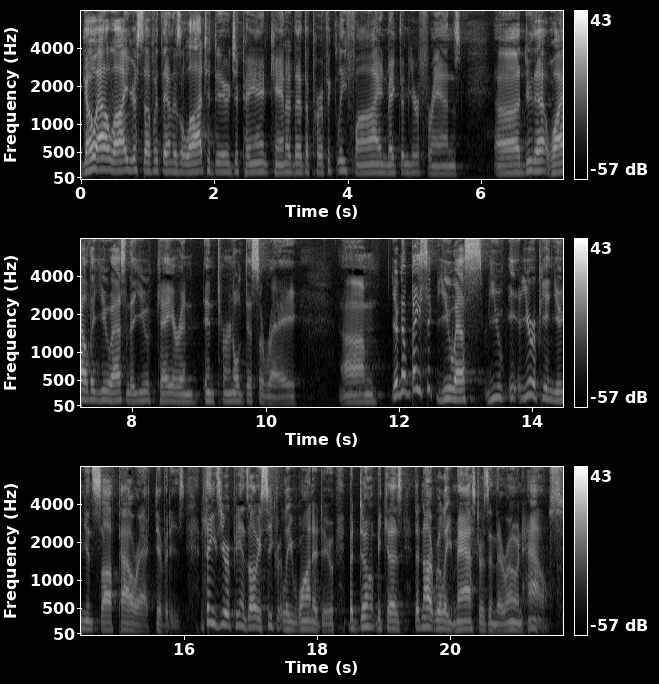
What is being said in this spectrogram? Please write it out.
go ally yourself with them. There's a lot to do. Japan, Canada, they're perfectly fine. Make them your friends. Uh, do that while the US and the UK are in internal disarray. Um, you know, basic US, U, European Union soft power activities. Things Europeans always secretly want to do, but don't because they're not really masters in their own house.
